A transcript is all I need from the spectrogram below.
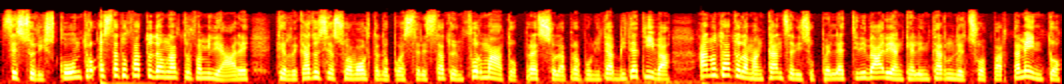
Stesso riscontro è stato fatto da un altro familiare che, recatosi a sua volta dopo essere stato informato presso la propria unità abitativa, ha notato la mancanza di suppellettili vari anche all'interno del suo appartamento.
